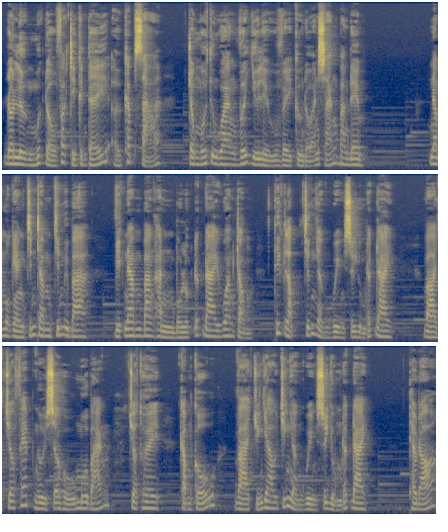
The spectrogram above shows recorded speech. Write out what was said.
đo lường mức độ phát triển kinh tế ở cấp xã trong mối tương quan với dữ liệu về cường độ ánh sáng ban đêm. Năm 1993, Việt Nam ban hành bộ luật đất đai quan trọng thiết lập chứng nhận quyền sử dụng đất đai và cho phép người sở hữu mua bán, cho thuê, cầm cố và chuyển giao chứng nhận quyền sử dụng đất đai. Theo đó,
